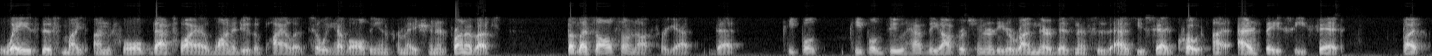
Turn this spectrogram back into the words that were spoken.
ways this might unfold. That's why I want to do the pilot so we have all the information in front of us. But let's also not forget that people people do have the opportunity to run their businesses, as you said, quote, uh, as they see fit. But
